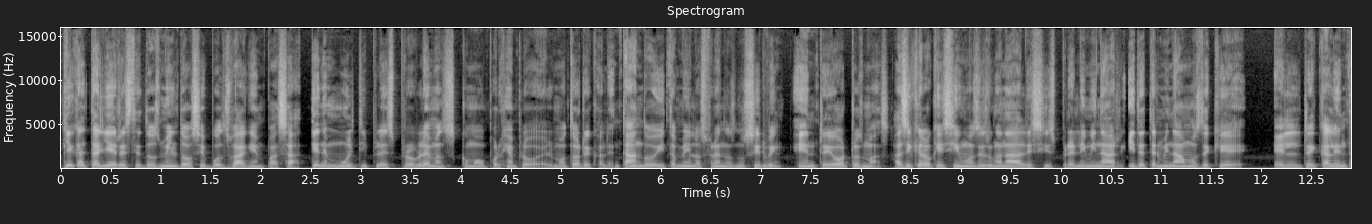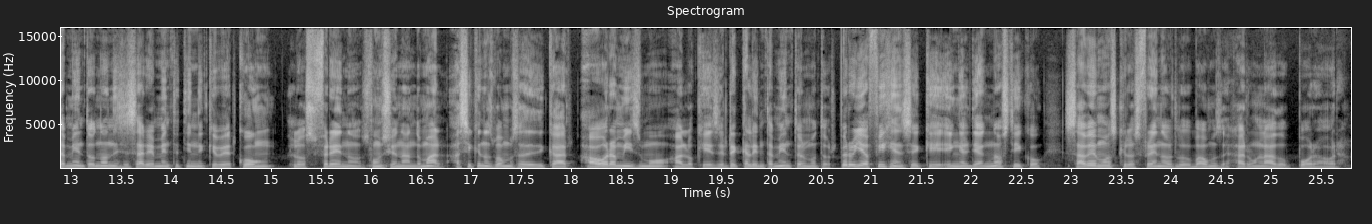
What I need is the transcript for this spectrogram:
Llega al taller este 2012 Volkswagen Passat. Tiene múltiples problemas, como por ejemplo el motor recalentando y también los frenos no sirven, entre otros más. Así que lo que hicimos es un análisis preliminar y determinamos de que el recalentamiento no necesariamente tiene que ver con los frenos funcionando mal. Así que nos vamos a dedicar ahora mismo a lo que es el recalentamiento del motor. Pero ya fíjense que en el diagnóstico sabemos que los frenos los vamos a dejar a un lado por ahora.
